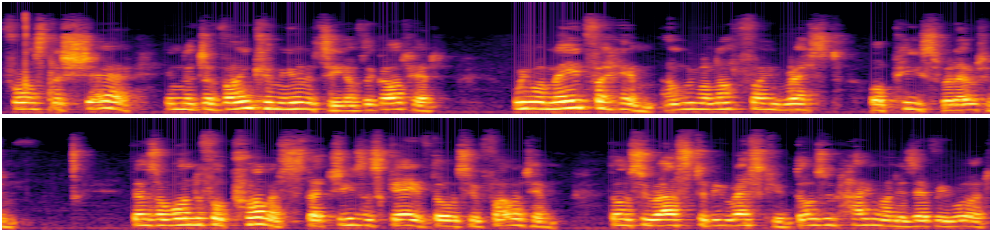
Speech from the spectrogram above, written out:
for us to share in the divine community of the Godhead. We were made for him and we will not find rest or peace without him. There's a wonderful promise that Jesus gave those who followed him those who ask to be rescued, those who hang on his every word.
